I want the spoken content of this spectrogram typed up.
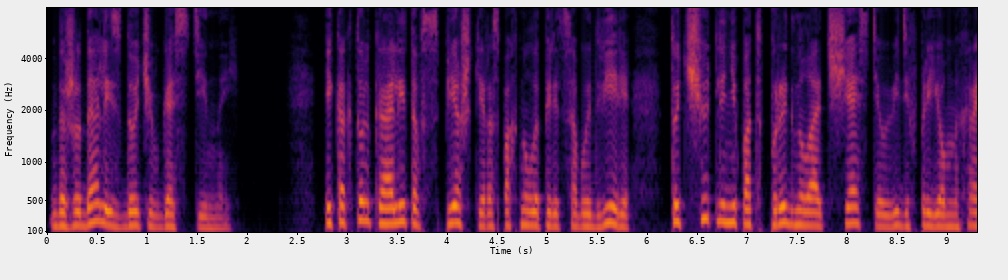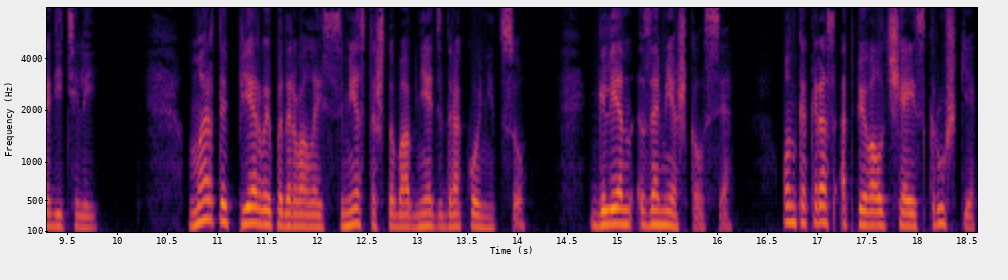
дожидались дочь в гостиной. И как только Алита в спешке распахнула перед собой двери, то чуть ли не подпрыгнула от счастья, увидев приемных родителей. Марта первой подорвалась с места, чтобы обнять драконицу. Глен замешкался. Он как раз отпивал чай из кружки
